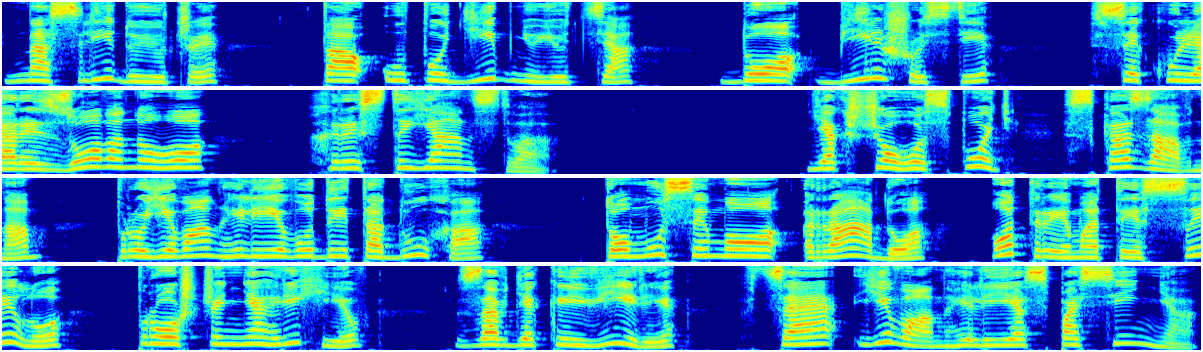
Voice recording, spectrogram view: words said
наслідуючи та уподібнюються до більшості секуляризованого християнства. Якщо Господь сказав нам про Євангеліє води та духа, то мусимо радо отримати силу прощення гріхів завдяки вірі в це Євангеліє спасіння.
